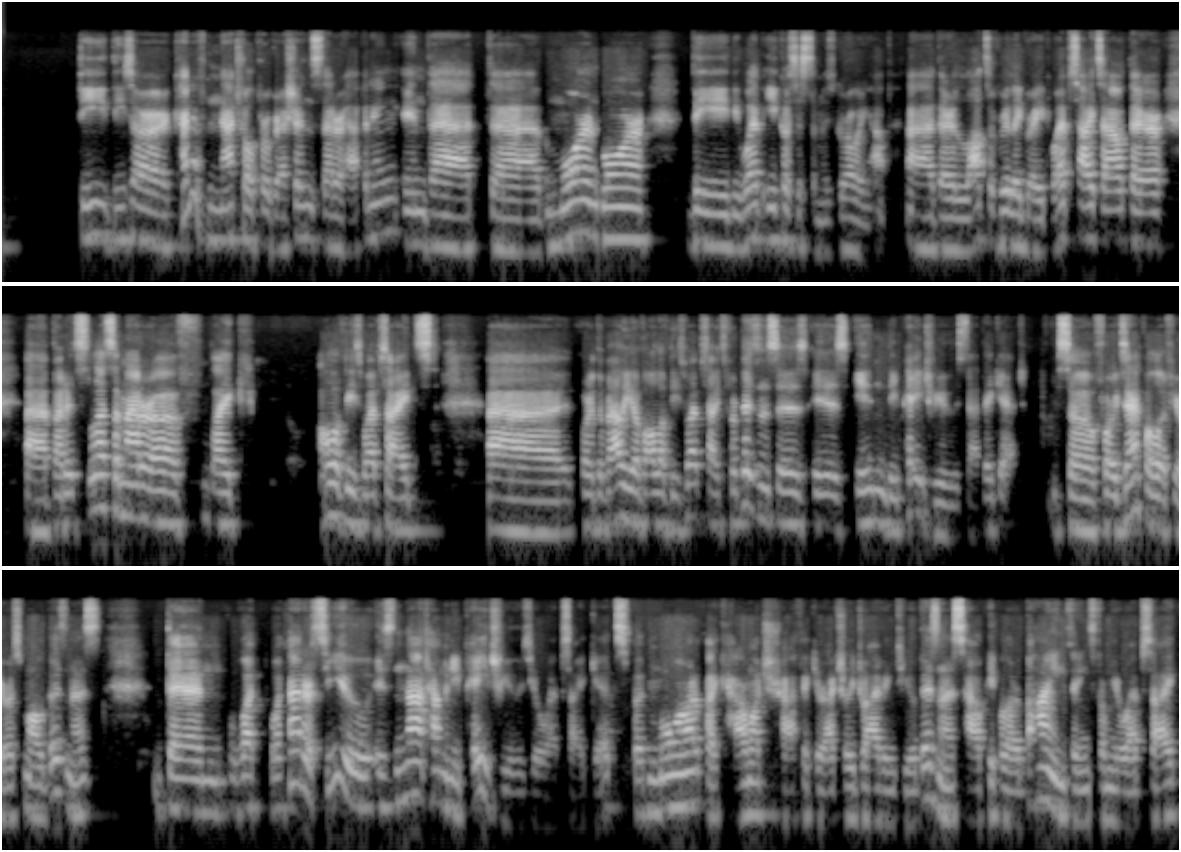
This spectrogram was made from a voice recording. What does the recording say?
the, these are kind of natural progressions that are happening in that uh, more and more the, the web ecosystem is growing up. Uh, there are lots of really great websites out there, uh, but it's less a matter of like all of these websites uh, or the value of all of these websites for businesses is in the page views that they get. So for example, if you're a small business, then what, what matters to you is not how many page views your website gets, but more like how much traffic you're actually driving to your business, how people are buying things from your website,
